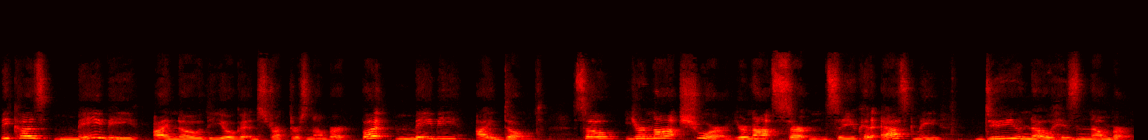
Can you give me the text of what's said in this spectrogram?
Because maybe I know the yoga instructor's number, but maybe I don't. So you're not sure, you're not certain. So you could ask me, Do you know his number?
